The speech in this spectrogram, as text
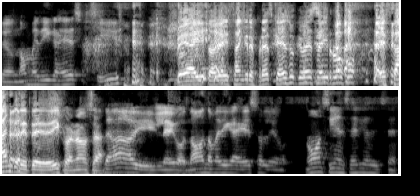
Pero no me diga eso, sí. Ve ahí todavía hay sangre fresca. Eso que ves ahí rojo es sangre, te dijo, ¿no? O sea. No, y le digo, no, no me diga eso, le digo, no, sí, en serio, dice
